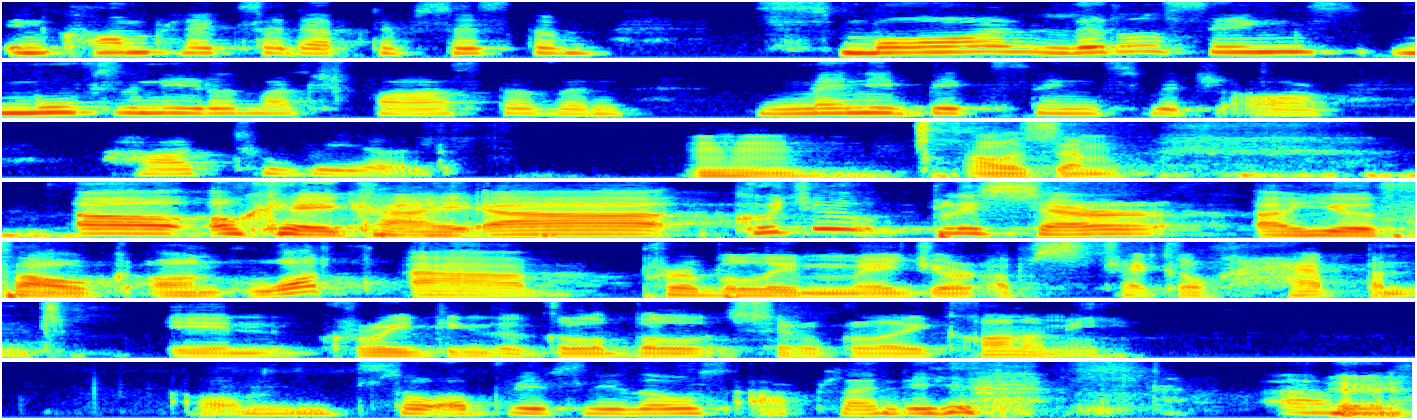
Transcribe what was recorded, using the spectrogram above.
in complex adaptive system small little things move the needle much faster than many big things which are hard to wield. Mm-hmm. Awesome. Oh, okay, Kai. Uh, could you please share uh, your thought on what are probably major obstacles happened in creating the global circular economy? Um, so obviously those are plenty. um,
